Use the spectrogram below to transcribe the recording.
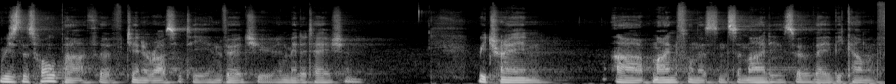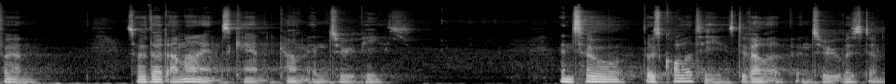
We use this whole path of generosity and virtue and meditation. We train our mindfulness and samadhi so they become firm, so that our minds can come into peace. Until those qualities develop into wisdom,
